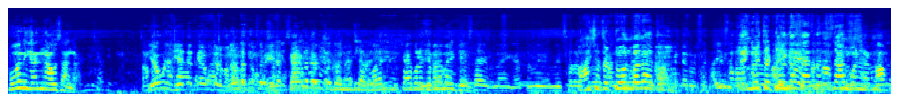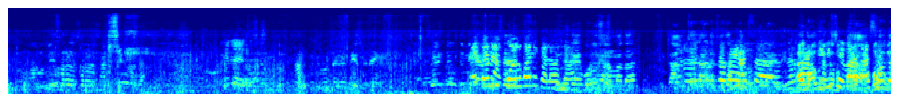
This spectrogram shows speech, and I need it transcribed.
फोन घ्या आणि नाव सांगा. एवढं याच्यात काय उतर बघा. बोलायचं मला माहिती आहे. भाषेचा टोन बघा लँग्वेजचा टोन कसा असणार ते सांग बोलणार ऐका ना कॉल कोणी केला होता? तुमचं काही असं जर माहितीविषयी वाद असेल ना,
